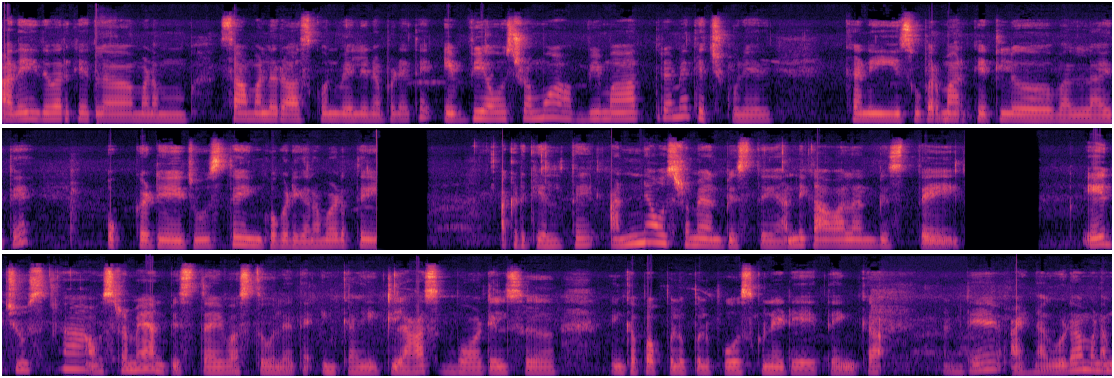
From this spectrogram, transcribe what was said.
అదే ఇదివరకు ఇట్లా మనం సామాన్లు రాసుకొని వెళ్ళినప్పుడైతే ఎవి అవసరమో అవి మాత్రమే తెచ్చుకునేది. కానీ ఈ సూపర్ మార్కెట్లు వల్ల అయితే ఒక్కటి చూస్తే ఇంకొకటి కనబడితే అక్కడికి వెళ్తే అన్నీ అవసరమే అనిపిస్తాయి. అన్నీ కావాలనిపిస్తాయి. ఏది చూసినా అవసరమే అనిపిస్తాయి వస్తువులు అయితే ఇంకా ఈ గ్లాస్ బాటిల్స్ ఇంకా పప్పులు ఉప్పులు పోసుకునేటివి అయితే ఇంకా అంటే అయినా కూడా మనం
